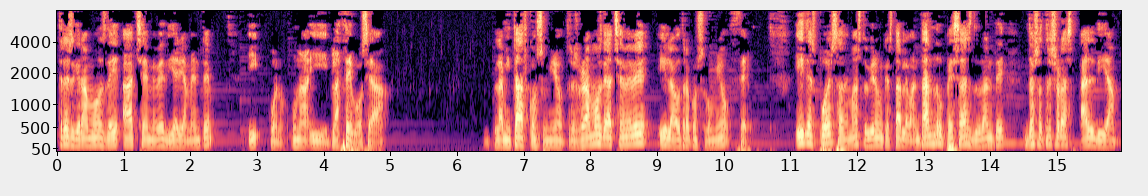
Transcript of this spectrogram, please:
3 gramos de HMB diariamente y, bueno, una y placebo, o sea, la mitad consumió 3 gramos de HMB y la otra consumió 0. Y después, además, tuvieron que estar levantando pesas durante 2 o 3 horas al día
